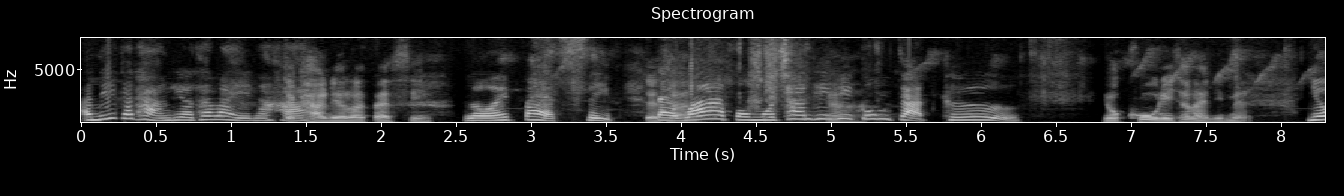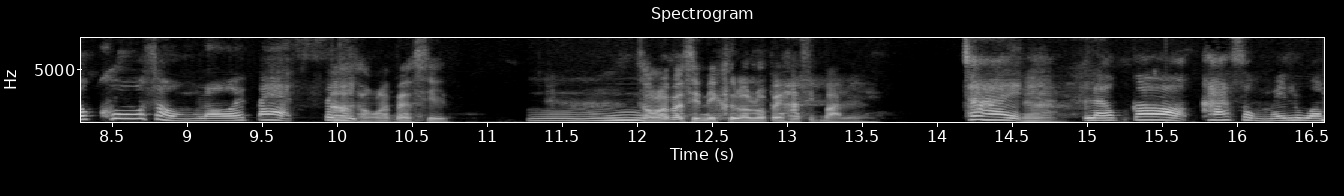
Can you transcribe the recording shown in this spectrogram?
อันนี้กระถางเดียวเท่าไหร่นะคะจะขายเนี่ยร้อยแปดสิบร้อยแปดสิบแต่แต่ถ้าว่าโปรโมชั่นที่อ่าพี่กุ้งจัดคือ ยกคู่นี้เท่าไหร่ดีแม่ยกคู่สองร้อยแปดสิอ่าบสองร้อยแปดสิบอืมสองร้อยแปดสิบนี่คือเราลดไปห้าสิบาทเลย ใช่ อ่าแล้วก็ค่าส่งไม่รวม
